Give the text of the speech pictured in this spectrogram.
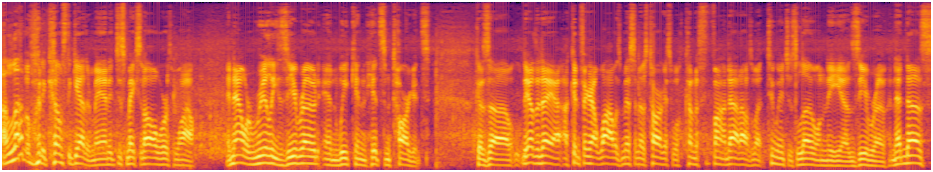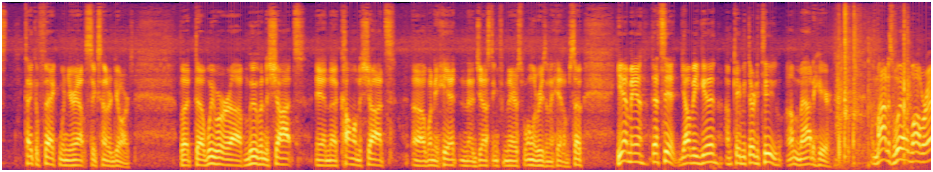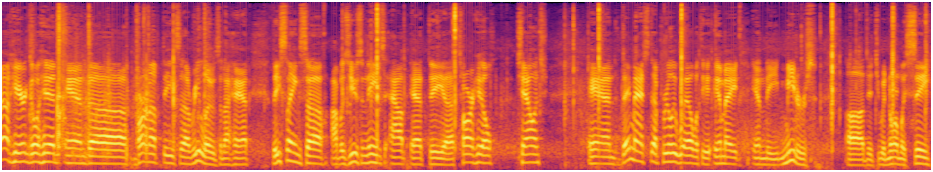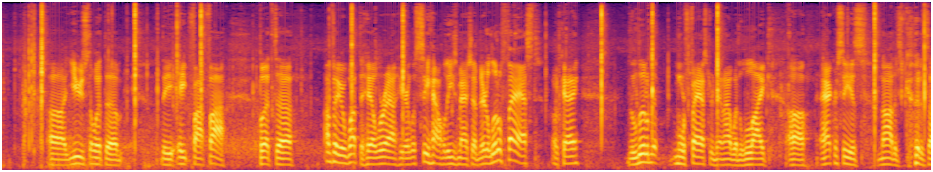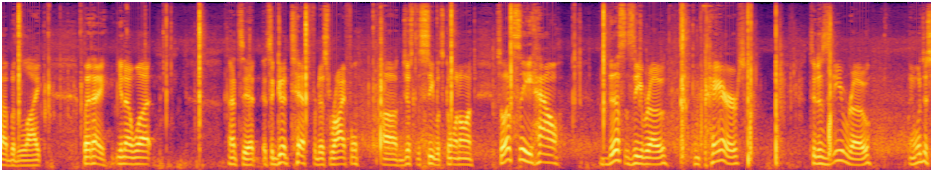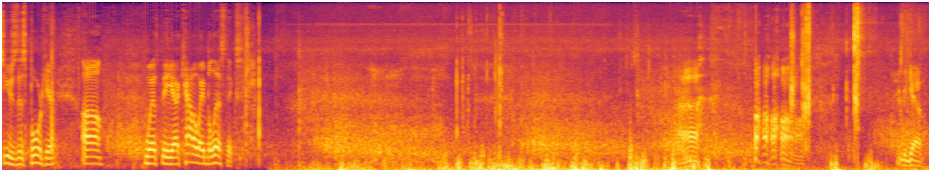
I love it when it comes together, man. It just makes it all worthwhile. And now we're really zeroed and we can hit some targets. Because uh, the other day I, I, couldn't figure out why I was missing those targets. Well, come to find out, I was about two inches low on the uh, zero. And that does take effect when you're out 600 yards. But uh, we were uh, moving the shots and uh, calling the shots uh, when they hit and adjusting from there. It's the only reason I hit them. So, yeah, man, that's it. Y'all be good. I'm KB32. I'm out of here. I might as well, while we're out here, go ahead and uh, burn up these uh, reloads that I had. These things, I was using these out at the Tar Heel Challenge, and they matched up really well with the M8 in the meters that you would normally see used with the, the 855. But I figured, what the hell, we're out here. Let's see how these match up. They're a little fast, okay? A little bit more faster than I would like. Uh, accuracy is not as good as I would like. But hey, you know what? That's it. It's a good test for this rifle, uh, just to see what's going on. So let's see how this zero compares to the zero, and we'll just use this board here, uh, with the uh, Callaway Ballistics. Uh, here we go.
